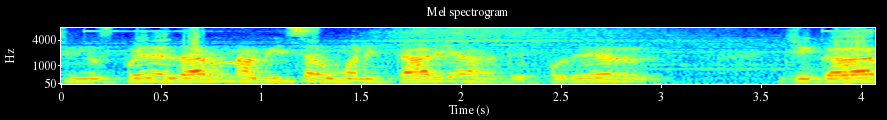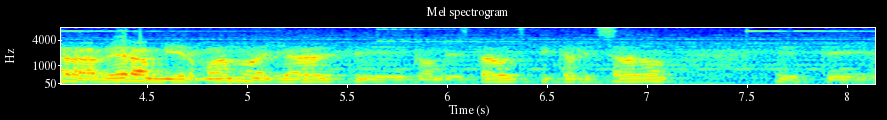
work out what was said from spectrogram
Si nos puede dar una visa humanitaria de poder llegar a ver a mi hermano allá este, donde está hospitalizado, este,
